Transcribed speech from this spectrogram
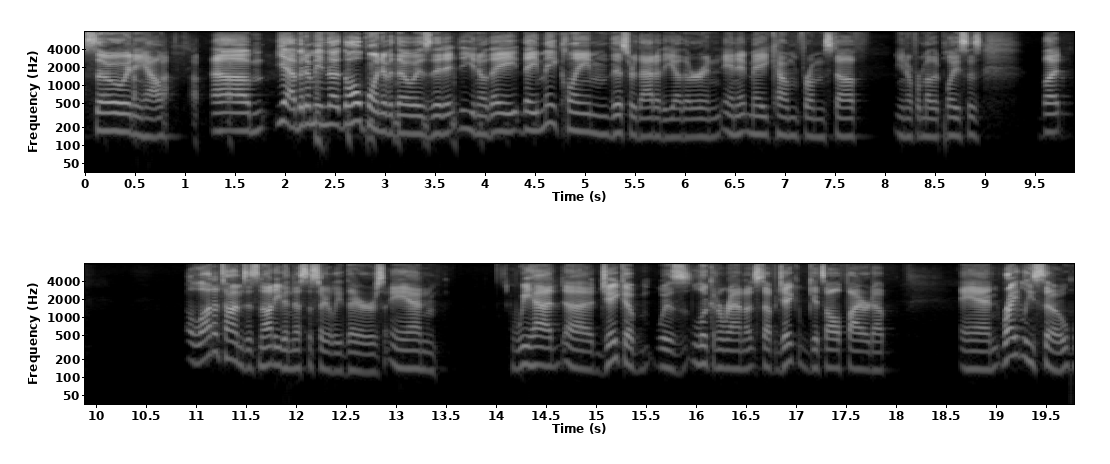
so anyhow, um, yeah, but I mean the, the whole point of it though is that it you know they they may claim this or that or the other, and and it may come from stuff you know from other places, but a lot of times it's not even necessarily theirs. And we had uh, Jacob was looking around at stuff. Jacob gets all fired up, and rightly so.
